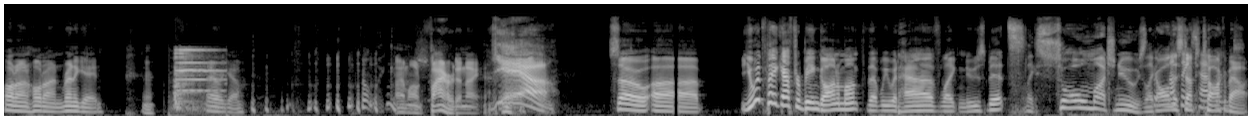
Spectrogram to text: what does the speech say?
hold on, hold on. Renegade. Yeah. There we go. Oh my I'm on fire tonight. Yeah. So, uh, you would think after being gone a month that we would have like news bits. like so much news, like But all this stuff to nothing's talk happened. about.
